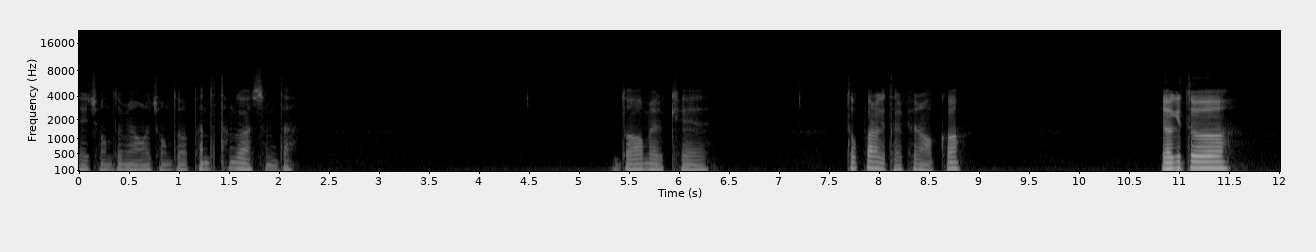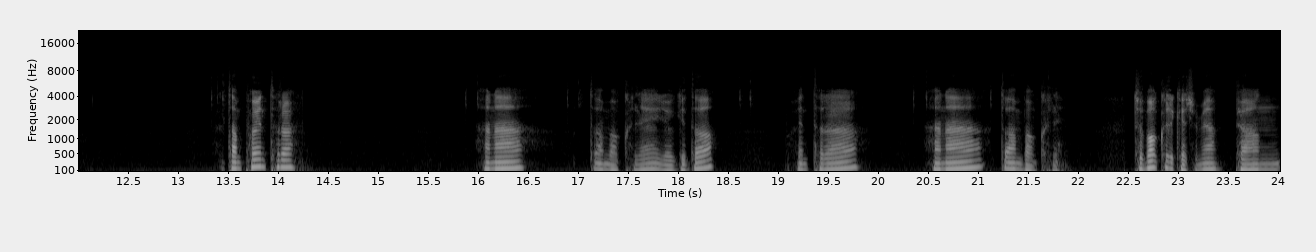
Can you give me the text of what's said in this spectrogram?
이 정도면 어느 정도 반듯한 것 같습니다. 너무 이렇게 똑바르게 될 필요는 없고 여기도 일단 포인트를 하나 또 한 번 클릭 여기도 포인트를 하나 또 한 번 클릭 두 번 클릭해주면 변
